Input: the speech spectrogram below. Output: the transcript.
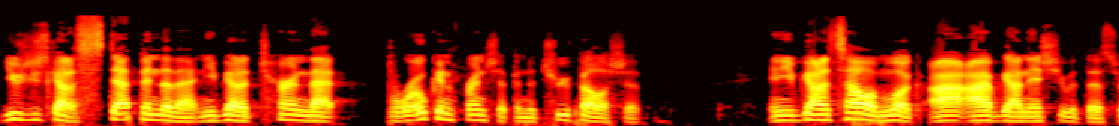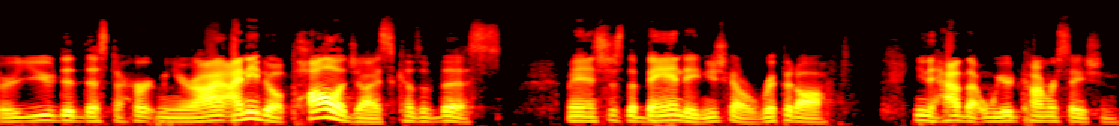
You've just got to step into that and you've got to turn that broken friendship into true fellowship. And you've got to tell them, look, I, have got an issue with this, or you did this to hurt me, or I, I need to apologize because of this. Man, it's just the band aid, and you just got to rip it off. You need to have that weird conversation.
